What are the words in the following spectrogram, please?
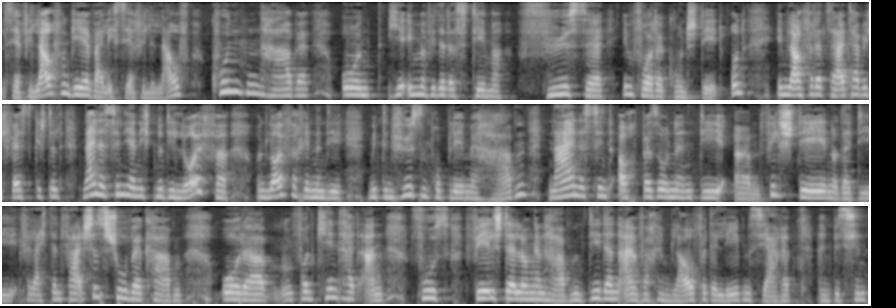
sehr viel laufen gehe, weil ich sehr viele Laufkunden habe und hier immer wieder das Thema Füße im Vordergrund steht. Und im Laufe der Zeit habe ich festgestellt, nein, es sind ja nicht nur die Läufer und Läuferinnen, die mit den Füßen Probleme haben. Nein, es sind auch Personen, die ähm, viel stehen oder die vielleicht ein falsches Schuhwerk haben oder von Kindheit an Fußfehlstellungen haben, die dann einfach im Laufe der Lebensjahre ein bisschen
